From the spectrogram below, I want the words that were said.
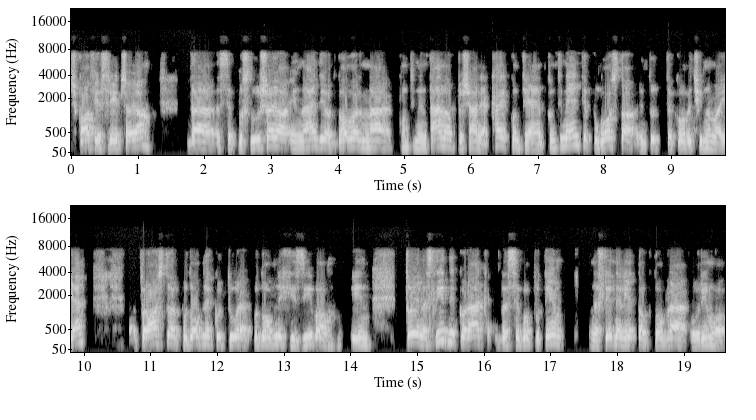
škofje srečajo da se poslušajo in najdejo odgovor na kontinentalna vprašanja. Kaj je kontinent? Kontinent je pogosto in tudi tako večinoma je prostor podobne kulture, podobnih izzivov in to je naslednji korak, da se bo potem naslednje leto, oktobra, v Rimu uh,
